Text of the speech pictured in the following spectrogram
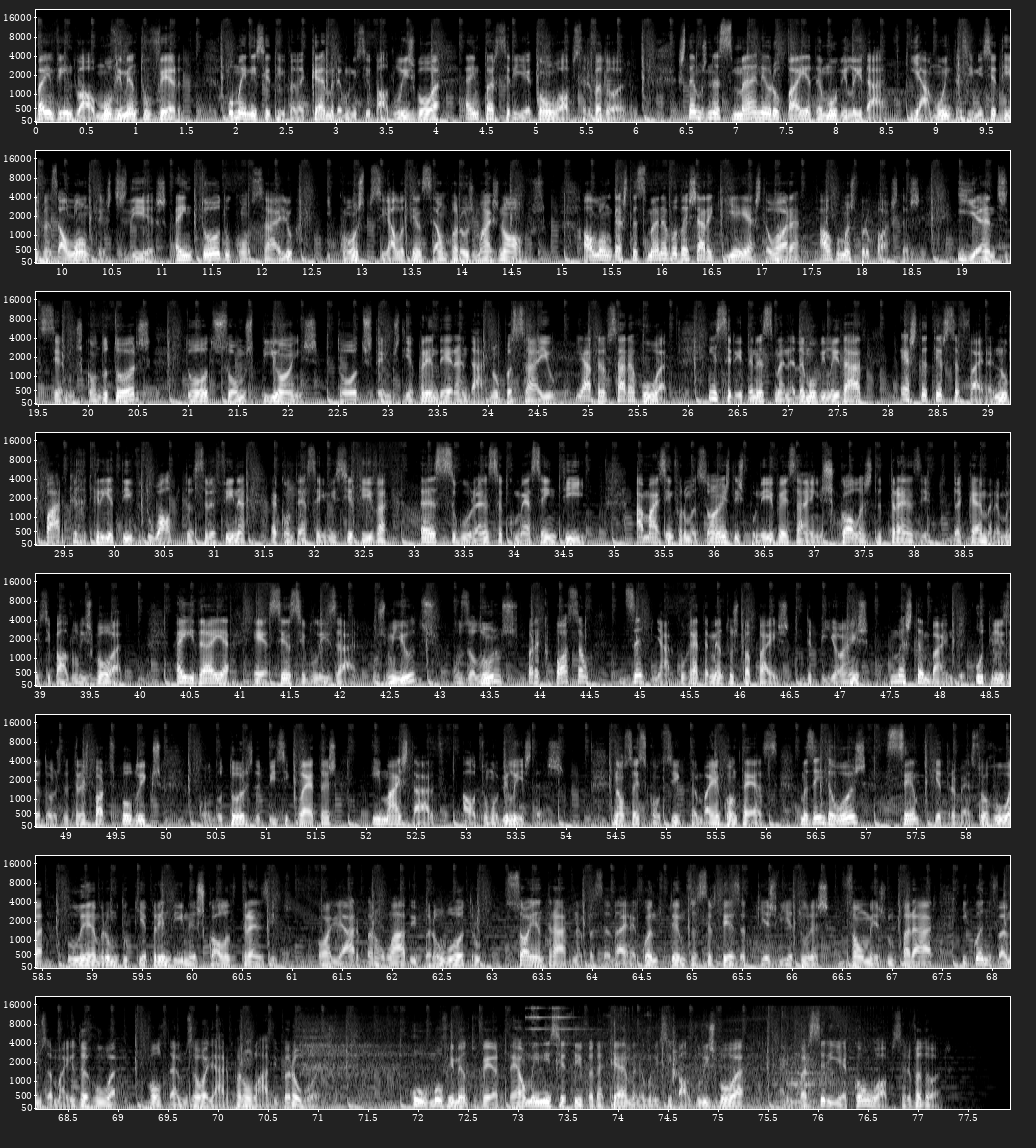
Bem-vindo ao Movimento Verde, uma iniciativa da Câmara Municipal de Lisboa em parceria com o Observador. Estamos na Semana Europeia da Mobilidade e há muitas iniciativas ao longo destes dias em todo o Conselho e com especial atenção para os mais novos. Ao longo desta semana vou deixar aqui a esta hora algumas propostas. E antes de sermos condutores, todos somos peões. Todos temos de aprender a andar no passeio e a atravessar a rua. Inserida na Semana da Mobilidade, esta terça-feira, no Parque Recreativo do Alto da Serafina, acontece a iniciativa A Segurança Começa em Ti. Há mais informações disponíveis em Escolas de Trânsito da Câmara Municipal de Lisboa. A ideia é sensibilizar os miúdos, os alunos, para que possam desempenhar corretamente os papéis de peões, mas também de utilizadores de transportes públicos, condutores de bicicletas e, mais tarde, automobilistas. Não sei se consigo também acontece, mas ainda hoje, sempre que atravesso a rua, lembro-me do que aprendi na escola de trânsito olhar para um lado e para o outro, só entrar na passadeira quando temos a certeza de que as viaturas vão mesmo parar e quando vamos a meio da rua, voltamos a olhar para um lado e para o outro. O Movimento Verde é uma iniciativa da Câmara Municipal de Lisboa em parceria com o Observador.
